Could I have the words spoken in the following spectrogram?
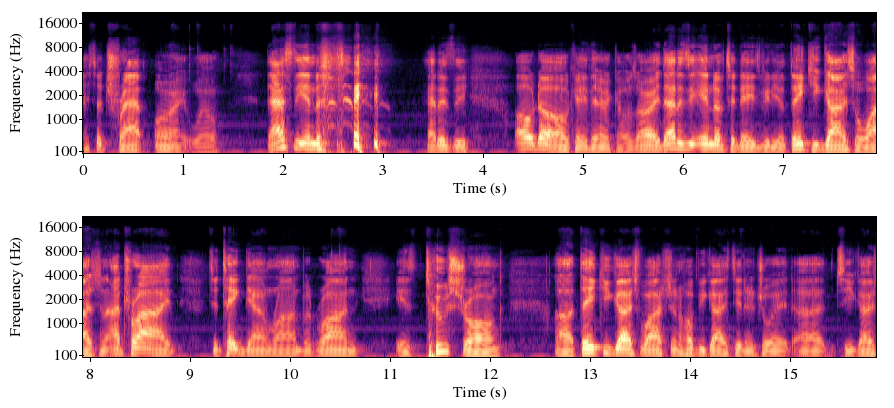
It's a trap. All right, well, that's the end of that is the Oh no, okay, there it goes. All right, that is the end of today's video. Thank you guys for watching. I tried to take down Ron, but Ron is too strong. Uh, thank you guys for watching. Hope you guys did enjoy it. Uh, see you guys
